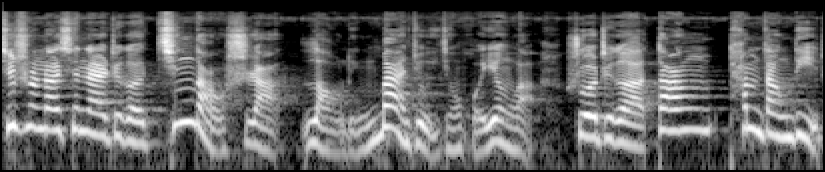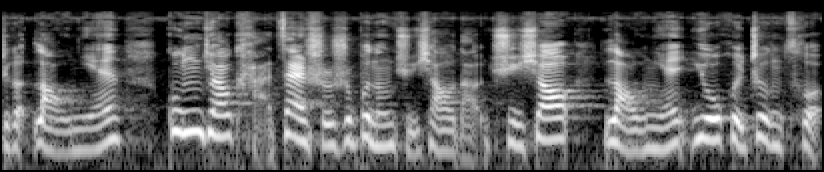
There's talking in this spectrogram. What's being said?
其实呢，现在这个青岛市啊老龄办就已经回应了，说这个当他们当地这个老年公交卡暂时是不能取消的，取消老年优惠政策，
